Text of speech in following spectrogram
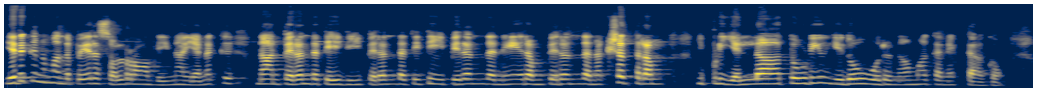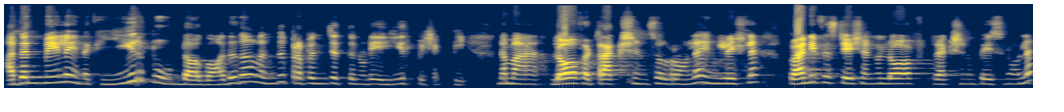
எதுக்கு நம்ம அந்த பேரை சொல்கிறோம் அப்படின்னா எனக்கு நான் பிறந்த தேதி பிறந்த திதி பிறந்த நேரம் பிறந்த நட்சத்திரம் இப்படி எல்லாத்தோடையும் ஏதோ ஒரு நாம கனெக்ட் ஆகும். அதன் மேலே எனக்கு ஈர்ப்பு உண்டாகும். அதுதான் வந்து பிரபஞ்சத்தினுடைய ஈர்ப்பு சக்தி. நம்ம லா ஆஃப் அட்ராக்ஷன் சொல்கிறோம்ல இங்கிலீஷில் மேனிஃபெஸ்டேஷன் லா ஆஃப் அட்ராக்ஷனும் பேசுகிறோம்ல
